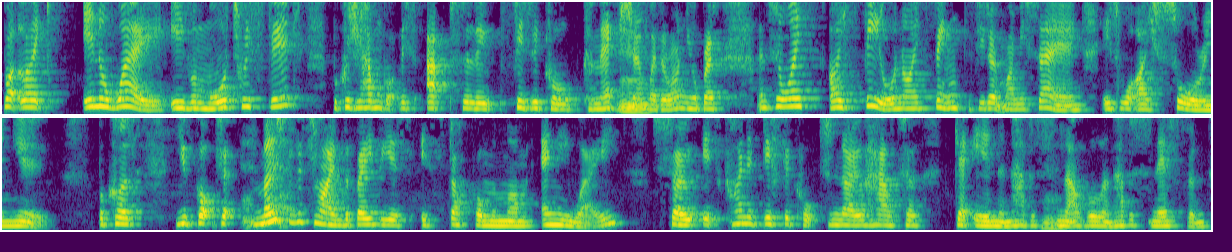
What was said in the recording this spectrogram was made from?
but like in a way, even more twisted because you haven't got this absolute physical connection, Mm. whether on your breast. And so I I feel and I think, if you don't mind me saying, it's what I saw in you. Because you've got to most of the time the baby is is stuck on the mum anyway. So it's kind of difficult to know how to get in and have a snuggle and have a sniff. And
